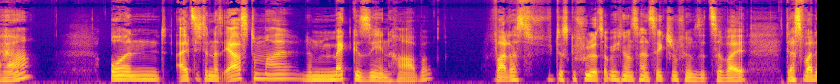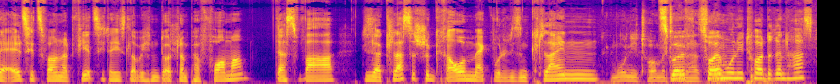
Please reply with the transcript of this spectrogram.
Ja. Und als ich dann das erste Mal einen Mac gesehen habe, war das das Gefühl, als ob ich in einem Science-Fiction-Film sitze, weil das war der LC240, der hieß, glaube ich, in Deutschland Performer. Das war dieser klassische graue Mac, wo du diesen kleinen Monitor mit 12 drin ne? Drin hast.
